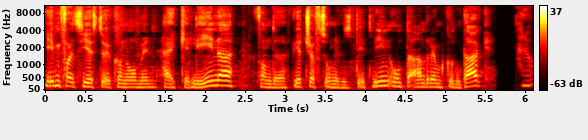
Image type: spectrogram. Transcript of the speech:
Ebenfalls hier ist die Ökonomin Heike Lehner von der Wirtschaftsuniversität Wien unter anderem. Guten Tag. Hallo.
